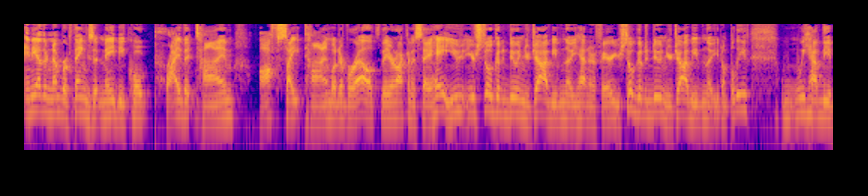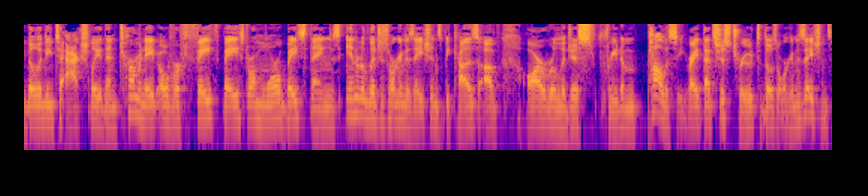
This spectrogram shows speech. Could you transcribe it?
any other number of things that may be quote private time off-site time whatever else they are not going to say hey you, you're still good at doing your job even though you had an affair. You're still good at doing your job even though you don't believe. We have the ability to actually then terminate over faith-based or moral-based things in religious organizations because of our religious freedom policy right? That's just true to those organizations.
